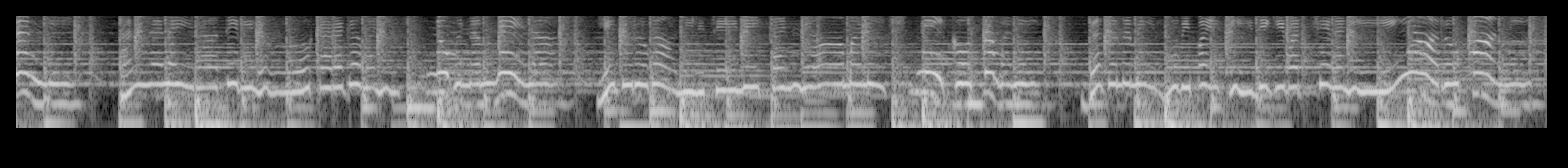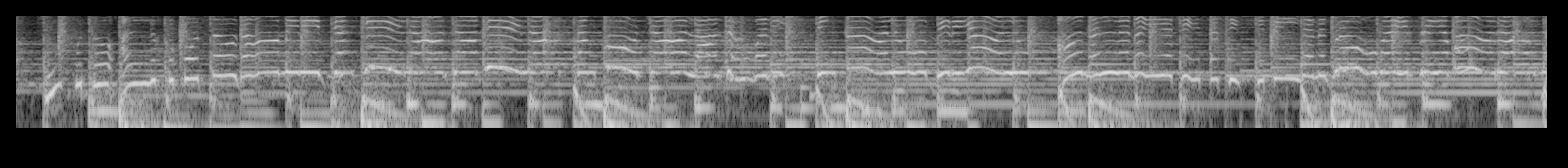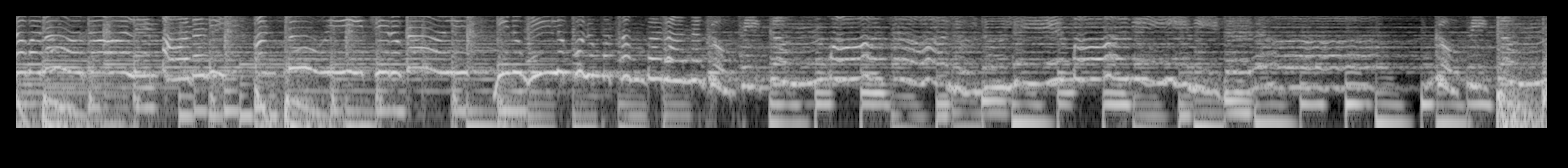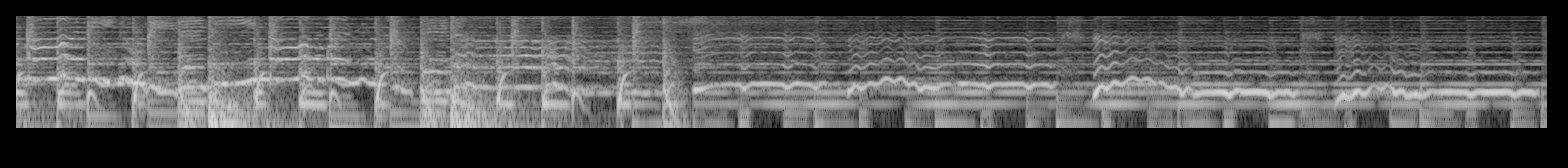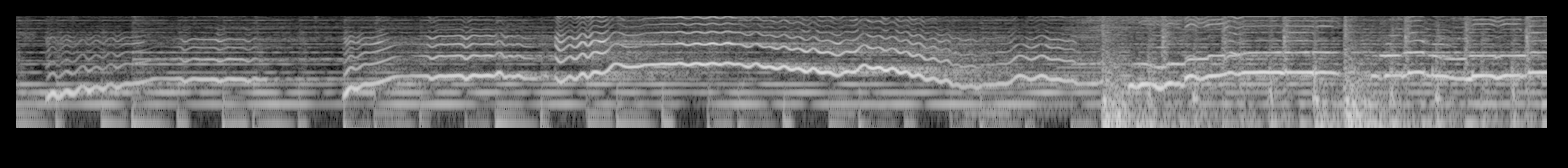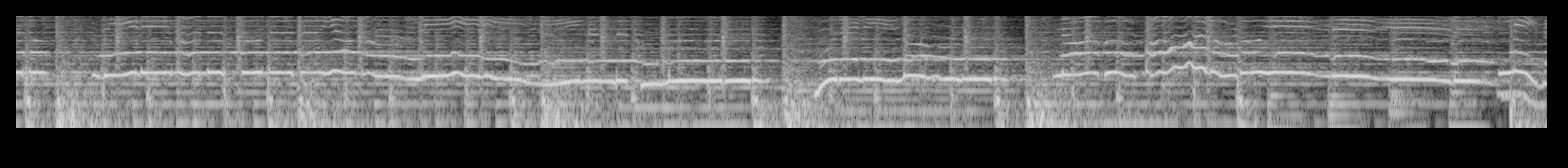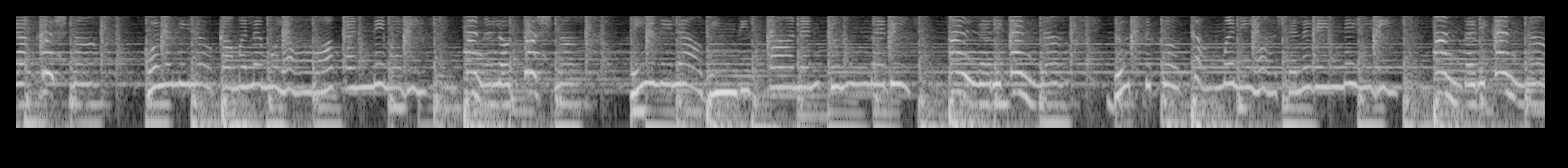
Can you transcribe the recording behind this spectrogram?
కలలన్నీ కళ్ళలై కరగవని ఎదురుగా కన్యామణి దిగి ఆ రూపాన్ని చూపుతో అల్లుకుపోసౌదా తేనెలా విందిస్తానంటున్నది? అల్లరి కన్నా దోచుకో కమ్మని ఆశల వెన్నెయిది అందరికన్నా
